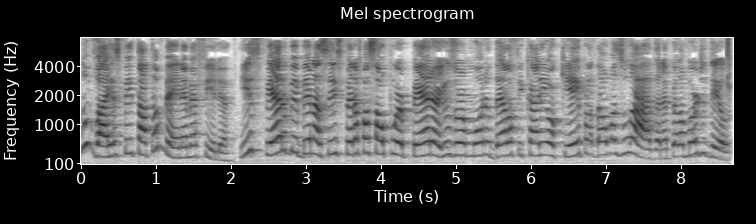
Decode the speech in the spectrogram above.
não vai respeitar também, né, minha filha? E espera o bebê nascer, espera passar o porpério aí, os hormônios dela ficarem ok para dar uma zoada, né? Pelo amor de Deus.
